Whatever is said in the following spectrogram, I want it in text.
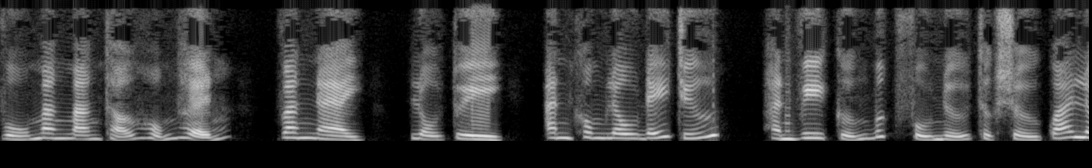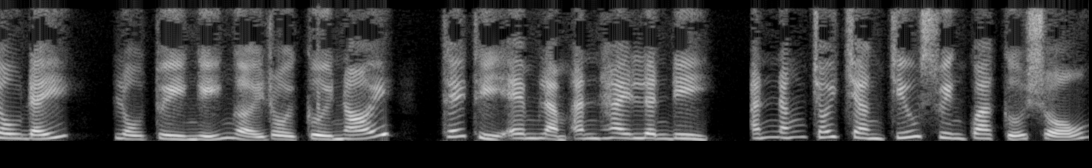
vụ mang mang thở hỗn hển, Văn nài, lộ tùy, anh không lâu đấy chứ, hành vi cưỡng bức phụ nữ thực sự quá lâu đấy, lộ tùy nghĩ ngợi rồi cười nói, thế thì em làm anh hai lên đi, ánh nắng chói chang chiếu xuyên qua cửa sổ,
